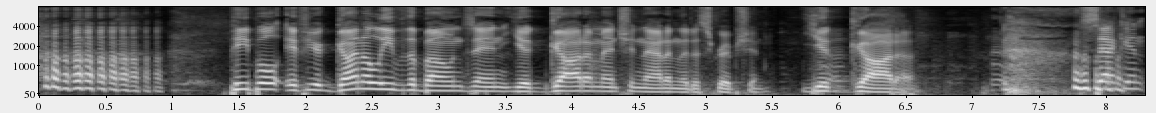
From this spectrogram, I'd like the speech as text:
People, if you're gonna leave the bones in, you gotta mention that in the description. You gotta. Second,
